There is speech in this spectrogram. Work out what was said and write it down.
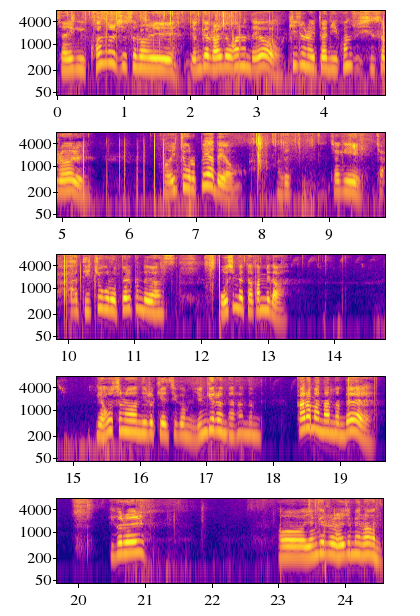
자, 여기 관수 시설을 연결을 하려고 하는데요. 기존에 있던 이 관수 시설을 어, 이쪽으로 빼야 돼요. 그, 저기 저 뒤쪽으로 뺄 건데요. 한 50m 갑니다. 예, 호스는 이렇게 지금 연결은 해놨는데 깔아만 놨는데 이거를 어, 연결을 해주면은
